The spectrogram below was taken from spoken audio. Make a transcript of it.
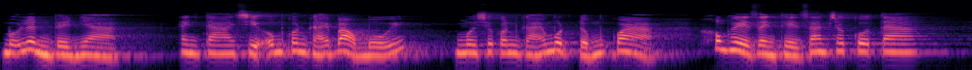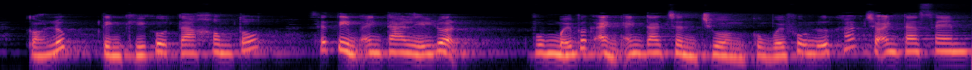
Mỗi lần về nhà, anh ta chỉ ôm con gái bảo bối, mua cho con gái một đống quà, không hề dành thời gian cho cô ta. Có lúc tình khí cô ta không tốt, sẽ tìm anh ta lý luận, vung mấy bức ảnh anh ta trần chuồng cùng với phụ nữ khác cho anh ta xem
